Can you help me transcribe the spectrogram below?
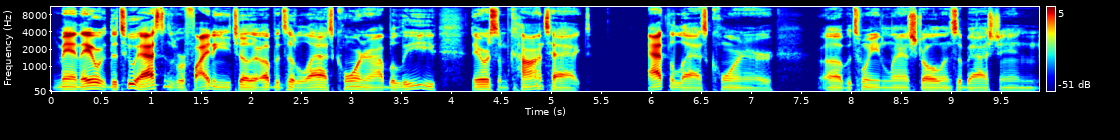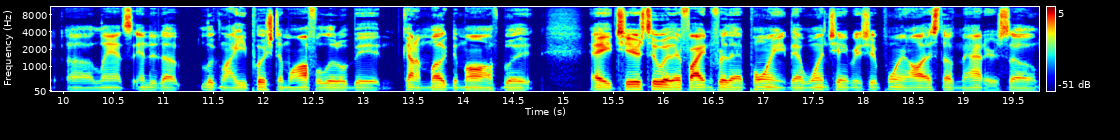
Man, they were the two Astons were fighting each other up until the last corner. I believe there was some contact at the last corner uh, between Lance Stroll and Sebastian. Uh, Lance ended up looking like he pushed him off a little bit, kind of mugged him off. But hey, cheers to it. They're fighting for that point, that one championship point. All that stuff matters. So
